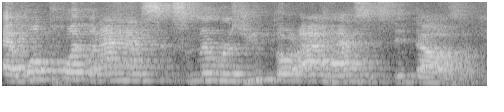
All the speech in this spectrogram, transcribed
At one point when I had six members, you thought I had 60,000.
